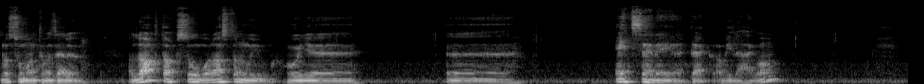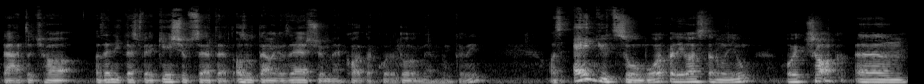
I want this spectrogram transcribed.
rosszul mondtam az előbb, a laktak szóból azt tanuljuk, hogy egyszerre éltek a világon, tehát, hogyha az egyik testvér később született, azután, hogy az első meghalt, akkor a dolog nem működik. Az együtt szóból pedig azt tanuljuk, hogy csak um,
